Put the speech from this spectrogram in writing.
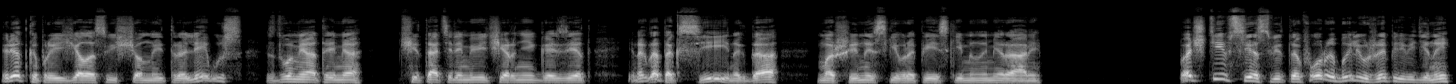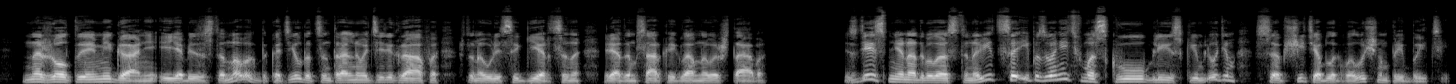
Редко проезжал освещенный троллейбус с двумя-тремя читателями вечерних газет, иногда такси, иногда машины с европейскими номерами. Почти все светофоры были уже переведены на желтое мигание, и я без остановок докатил до центрального телеграфа, что на улице Герцена, рядом с аркой главного штаба. Здесь мне надо было остановиться и позвонить в Москву близким людям, сообщить о благополучном прибытии.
